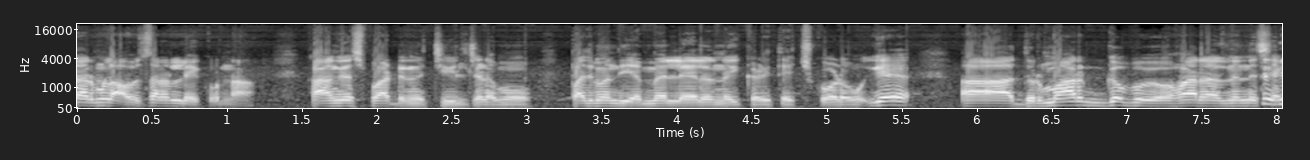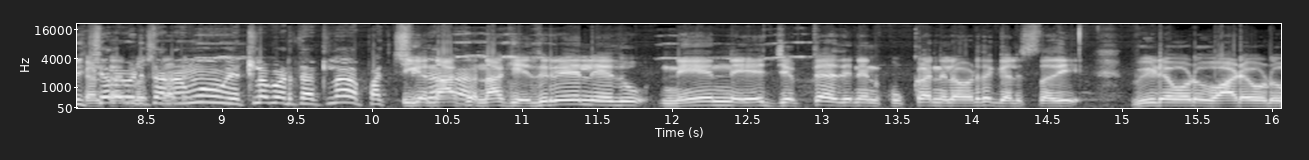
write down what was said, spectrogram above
టర్మ్లో అవసరం లేకున్నా కాంగ్రెస్ పార్టీని చీల్చడము పది మంది ఎమ్మెల్యేలను ఇక్కడికి తెచ్చుకోవడము ఇక ఆ దుర్మార్గపు వ్యవహారాలని ఎట్లా పడితే అట్లా ఇక నాకు నాకు ఎదురే లేదు. నేను ఏది చెప్తే అది నేను కుక్క నిలబడితే గెలుస్తుంది. వీడెవడు వాడెవడు తోడు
